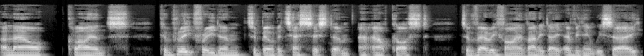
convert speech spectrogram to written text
allow clients complete freedom to build a test system at our cost to verify and validate everything we say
